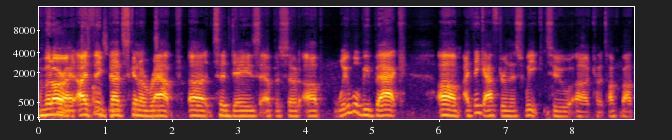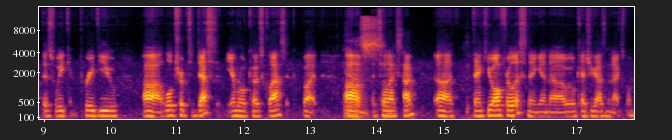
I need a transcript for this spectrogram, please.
But all right, I think that's gonna wrap uh, today's episode up. We will be back, um, I think, after this week to uh, kind of talk about this week and preview uh, a little trip to Destin, the Emerald Coast Classic. But um, Yes. until next time, uh, thank you all for listening, and uh, we will catch you guys in the next one.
